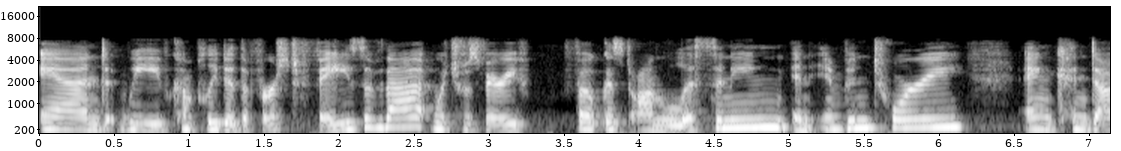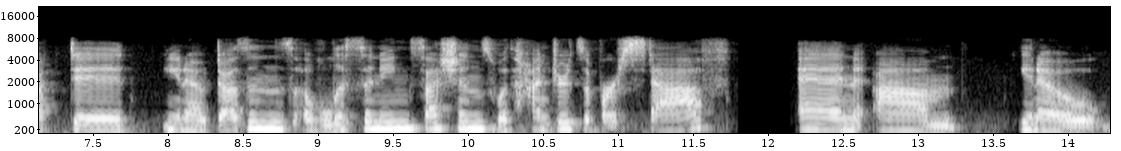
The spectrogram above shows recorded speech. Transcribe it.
And we've completed the first phase of that, which was very focused on listening and inventory and conducted, you know, dozens of listening sessions with hundreds of our staff and, um, you know,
